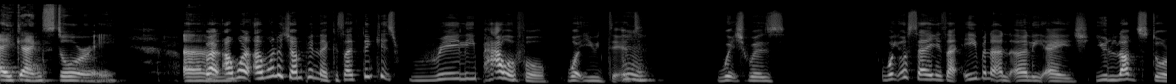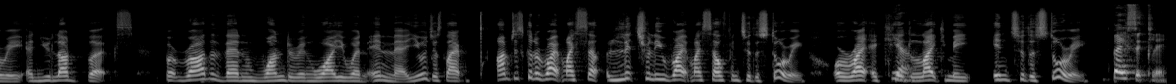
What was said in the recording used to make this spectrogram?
a gang story. Um, but I um want I want to jump in there because I think it's really powerful what you did, mm. which was what you're saying is that even at an early age, you loved story and you loved books, but rather than wondering why you went in there, you were just like, I'm just gonna write myself, literally write myself into the story, or write a kid yeah. like me into the story. Basically,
